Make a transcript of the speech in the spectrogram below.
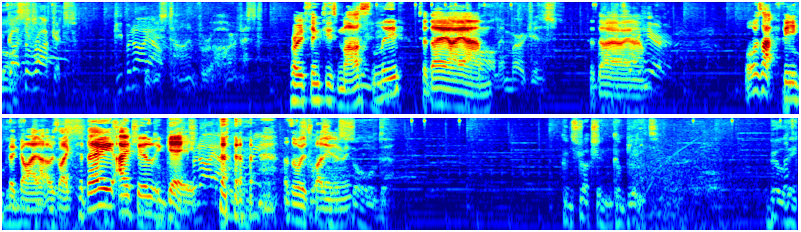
Got lost. the rockets. Keep an eye It out. is time for a harvest. Bro thinks he's Masterleaf? Today I am. Today I am. What was that FIFA guy that was like, today I feel gay? That's always funny to me. Sold. Construction complete. Building.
